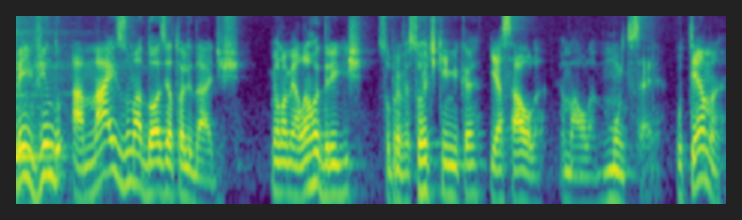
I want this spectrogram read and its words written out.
Bem-vindo a mais uma Dose de Atualidades. Meu nome é Alan Rodrigues, sou professor de Química e essa aula é uma aula muito séria. O tema,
